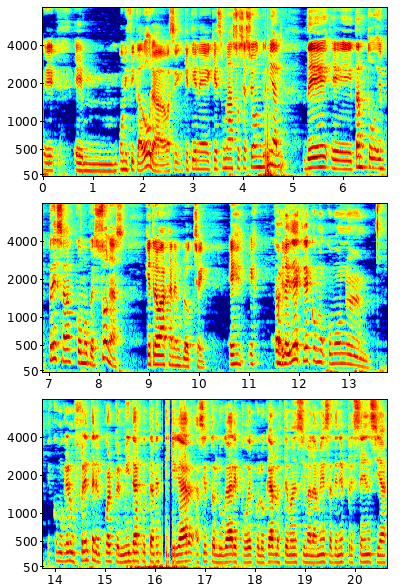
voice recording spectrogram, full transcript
eh, em, unificadora, que, tiene, que es una asociación gremial de eh, tanto empresas como personas que trabajan en blockchain. Es, la idea es crear como, como un eh, es como crear un frente en el cual permita justamente llegar a ciertos lugares, poder colocar los temas encima de la mesa, tener presencia,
